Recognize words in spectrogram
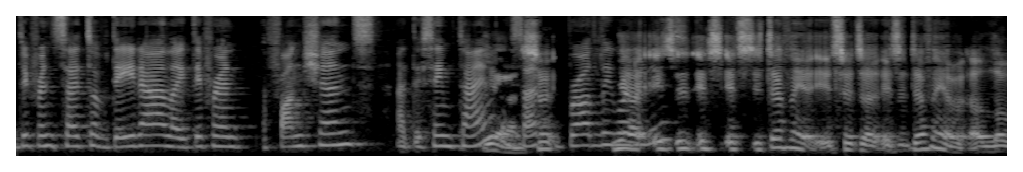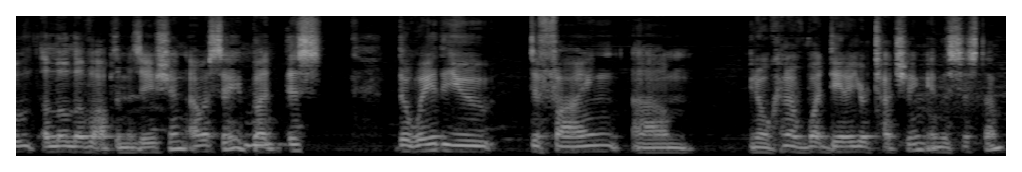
different sets of data, like different functions at the same time. Yeah, Is that so, broadly what yeah, it is? It's, it's, it's definitely it's it's a it's a definitely a, a, low a low level optimization, I would say. Mm-hmm. But this the way that you define um, you know kind of what data you're touching in the system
